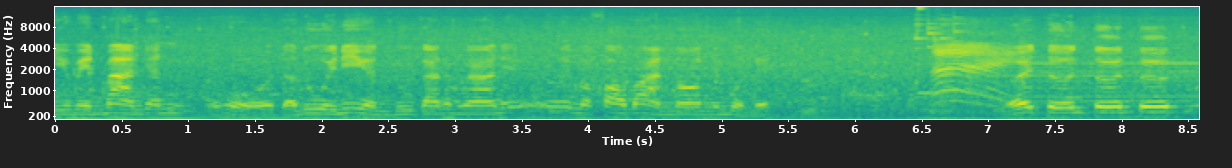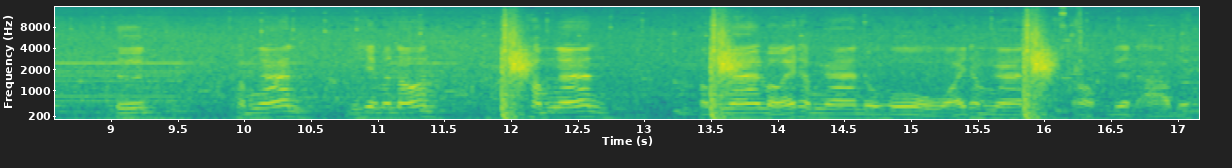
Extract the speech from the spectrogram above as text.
นี่เป็นบ้านฉัน โอ้โห เดี๋ยวดูไอ้นี่กัน ดูการทำงานนี่เอ้ย มาเฝ้าบ้านนอนกันหมดเลย เฮ้ยตื่นตื่นตื่นตื่นทำงาน ไม่ใช่มานอน ทำงาน ทำงาน บอกให้ทำงาน โอ้โหบอกให้ทำงานอ้าวเลือดอาบเลย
